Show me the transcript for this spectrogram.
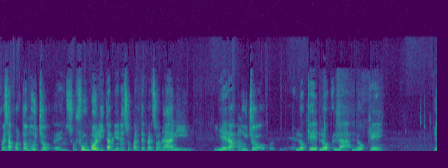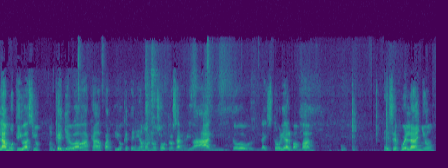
pues aportó mucho en su fútbol y también en su parte personal y, y era mucho lo que, lo, la, lo que la motivación que llevaba a cada partido que teníamos nosotros al rival y todo, la historia del Bambam. Ese fue el año.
